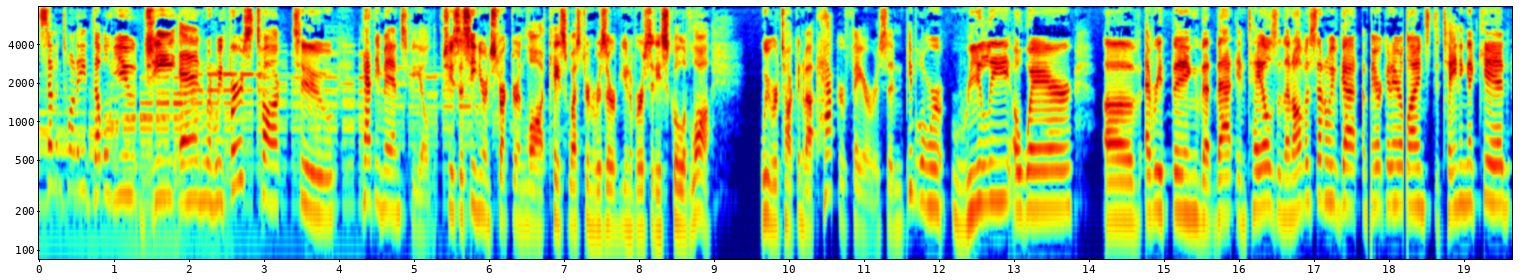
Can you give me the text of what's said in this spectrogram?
720 WGN. When we first talked to Cathy Mansfield, she's a senior instructor in law at Case Western Reserve University School of Law. We were talking about hacker fares, and people weren't really aware of everything that that entails. And then all of a sudden, we've got American Airlines detaining a kid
